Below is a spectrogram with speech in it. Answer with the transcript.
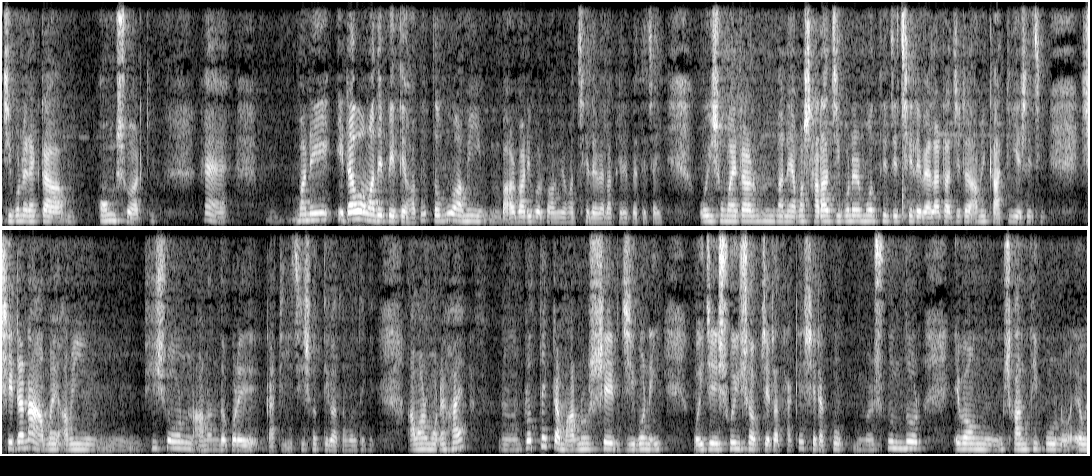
জীবনের একটা অংশ আর কি। হ্যাঁ মানে এটাও আমাদের পেতে হবে। তবু আমি বারবারই বলব, আমি আমার ছেলেবেলা ফিরে পেতে চাই। ওই সময়টার মানে আমার সারা জীবনের মধ্যে যে ছেলেবেলাটা যেটা আমি কাটিয়ে এসেছি, সেটা না আমি আমি ভীষণ আনন্দ করে কাটিয়েছি, সত্যি কথা বলতে কি। আমার মনে হয় প্রত্যেকটা মানুষের জীবনেই ওই যে শৈশব যেটা থাকে, সেটা খুব সুন্দর এবং শান্তিপূর্ণ এবং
